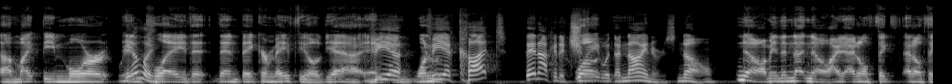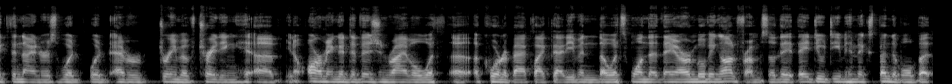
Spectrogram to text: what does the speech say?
uh, might be more really? in play that, than Baker Mayfield. Yeah, and, via and one, via cut. They're not going to trade well, with the Niners. No. No, I mean the no, I, I don't think I don't think the Niners would would ever dream of trading, uh, you know, arming a division rival with a, a, quarterback like that, even though it's one that they are moving on from. So they, they do deem him expendable, but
